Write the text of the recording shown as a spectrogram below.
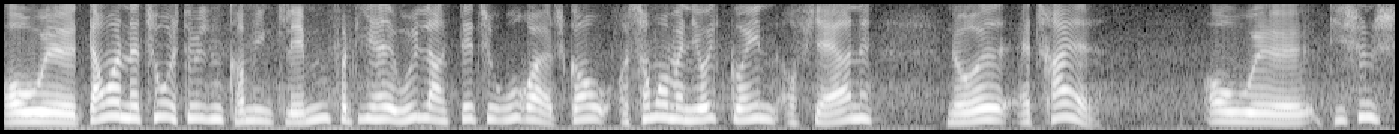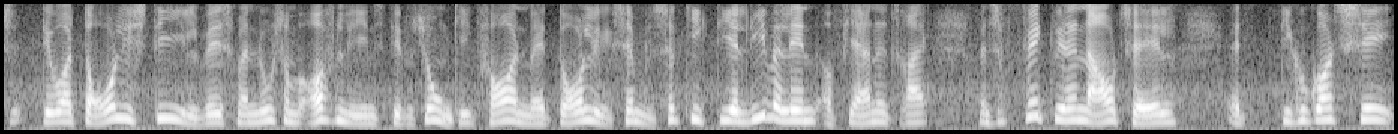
Og øh, der var Naturstyrelsen kommet i en klemme, for de havde udlagt det til urørt skov, og så må man jo ikke gå ind og fjerne noget af træet. Og øh, de synes, det var dårlig stil, hvis man nu som offentlig institution gik foran med et dårligt eksempel. Så gik de alligevel ind og fjernede træ. Men så fik vi den aftale, at de kunne godt se,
